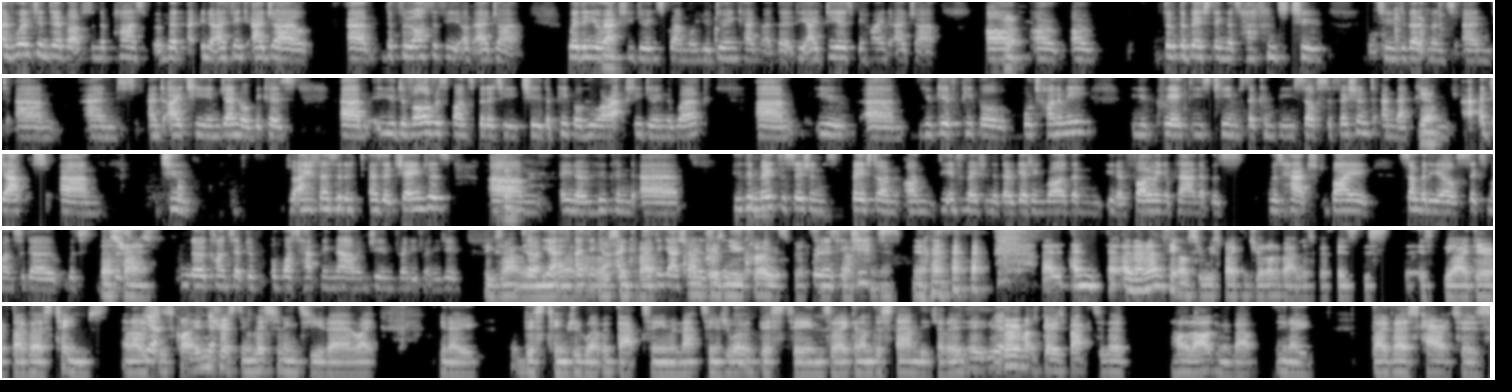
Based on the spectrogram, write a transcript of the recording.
I've worked in DevOps in the past, but you know I think agile, uh, the philosophy of agile whether you're mm. actually doing Scrum or you're doing Kanban, the, the ideas behind Agile are, yeah. are, are the, the best thing that's happened to, to development and, um, and, and IT in general, because um, you devolve responsibility to the people who are actually doing the work. Um, you, um, you give people autonomy. You create these teams that can be self-sufficient and that can yeah. adapt um, to life as it, as it changes um, yeah. you know, who can uh, who can make decisions based on on the information that they're getting, rather than you know following a plan that was was hatched by somebody else six months ago with that's right no concept of, of, what's happening now in June 2022. Exactly. So yeah, yeah I, think I, I, I think Agile is new clothes, but brilliant. Yes. Yeah. and, and, and another thing, obviously, we've spoken to you a lot about Elizabeth is this is the idea of diverse teams, and I was yeah. it's quite interesting yeah. listening to you there, like you know this team should work with that team and that team should work mm. with this team so they can understand each other. It, it yeah. very much goes back to the whole argument about, you know, diverse characters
